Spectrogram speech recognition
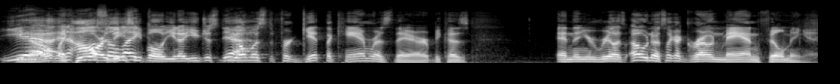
you Yeah, know like and who are these like- people you know you just Yeah. you almost forget the cameras there because and then you realize oh no it's like a grown man filming it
